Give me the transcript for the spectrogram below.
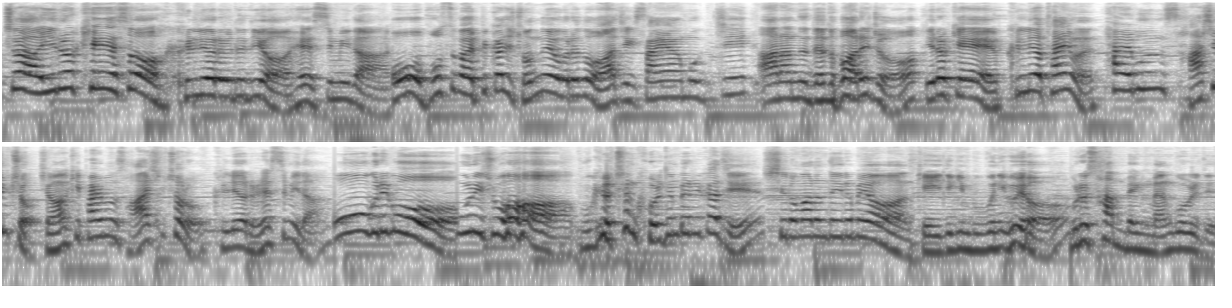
자 이렇게 해서 클리어를 드디어 했습니다. 오 보스가 에픽까지 좋네요. 그래도 아직 상향 먹지 않았는데도 말이죠. 이렇게 클리어 타임은 8분 40초 정확히 8분 40초로 클리어를 했습니다. 오 그리고 운이 좋아 무결점 골든벨까지 실험하는데 이러면 개이득인 부분이고요. 무려 300만 골드.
